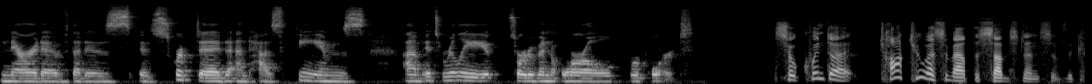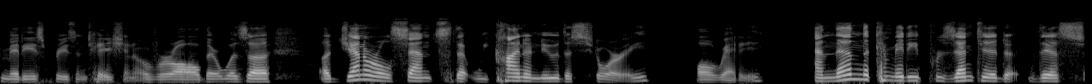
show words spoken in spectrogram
narrative that is is scripted and has themes. Um, it's really sort of an oral report. So, Quinta, talk to us about the substance of the committee's presentation overall. There was a a general sense that we kind of knew the story already. And then the committee presented this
